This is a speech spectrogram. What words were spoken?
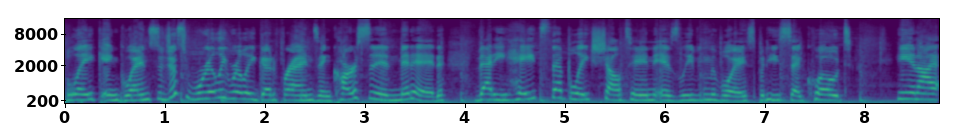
Blake and Gwen. So just really, really good friends. And Carson admitted that he hates that Blake Shelton is leaving The Voice, but he said, quote, he and I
